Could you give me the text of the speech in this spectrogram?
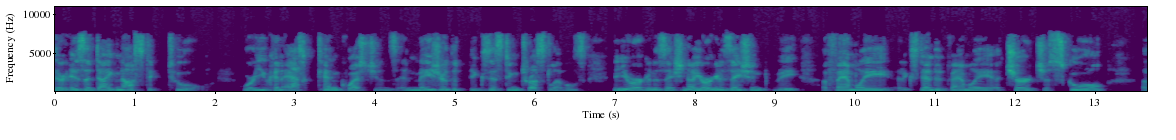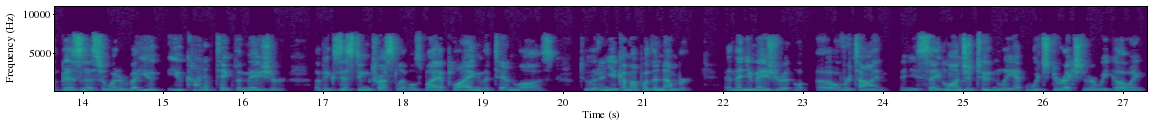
there is a diagnostic tool where you can ask 10 questions and measure the existing trust levels in your organization. Now, your organization could be a family, an extended family, a church, a school, a business, or whatever, but you, you kind of take the measure of existing trust levels by applying the 10 laws to it, and you come up with a number and then you measure it uh, over time and you say longitudinally which direction are we going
